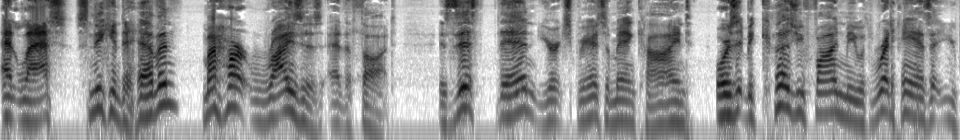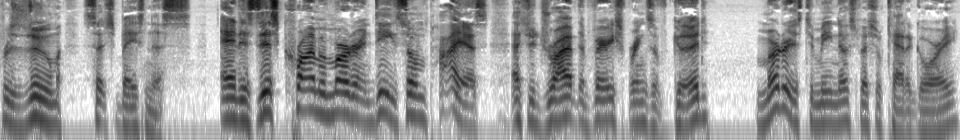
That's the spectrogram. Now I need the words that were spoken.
at last sneak into heaven? My heart rises at the thought. Is this, then, your experience of mankind? Or is it because you find me with red hands that you presume such baseness? And is this crime of murder indeed so impious as to dry up the very springs of good? Murder is to me no special category,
